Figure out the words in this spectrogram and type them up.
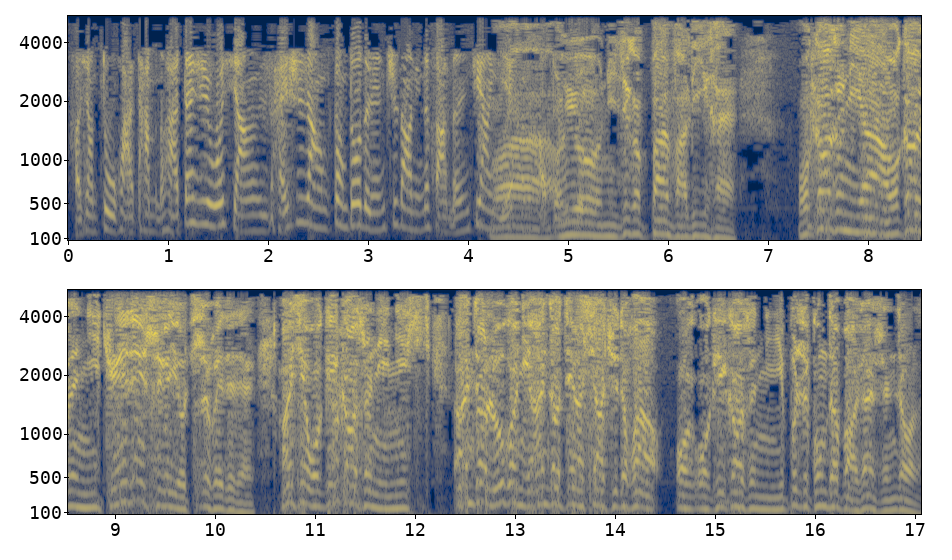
好像度化他们的话，但是我想还是让更多的人知道您的法门，这样也很好？哎呦，你这个办法厉害！我告诉你啊，我告诉你，你绝对是个有智慧的人，而且我可以告诉你，你按照如果你按照这样下去的话，我我可以告诉你，你不是功德宝山神咒了，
